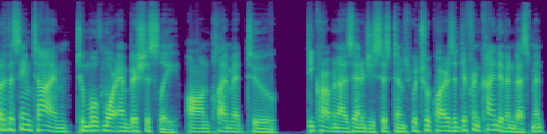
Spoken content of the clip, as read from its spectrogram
But at the same time, to move more ambitiously on climate to decarbonize energy systems, which requires a different kind of investment,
